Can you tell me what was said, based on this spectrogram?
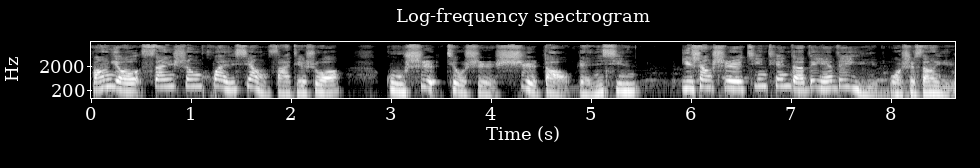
网友三生幻象发帖说：“股市就是世道人心。”以上是今天的微言微语，我是桑宇。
